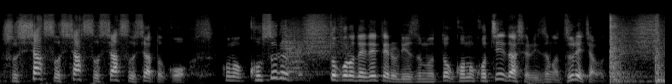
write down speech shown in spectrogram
スシャスシャスシャスシャとこうこのこするところで出てるリズムとこのこっちで出してるリズムがずれちゃうわけ。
